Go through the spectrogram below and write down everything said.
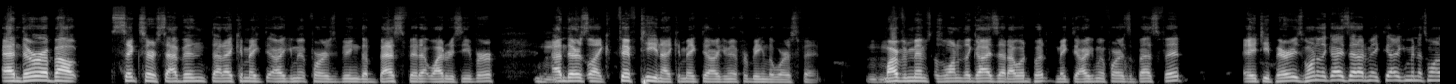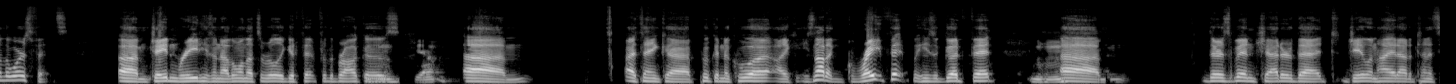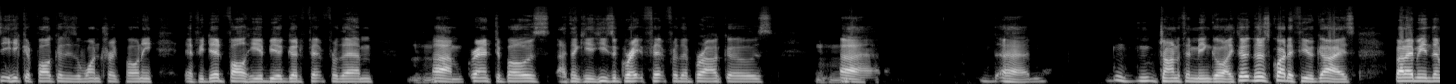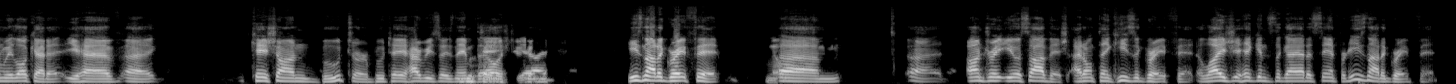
and there are about six or seven that I can make the argument for as being the best fit at wide receiver, mm-hmm. and there's like 15 I can make the argument for being the worst fit. Mm-hmm. Marvin Mims was one of the guys that I would put make the argument for as the best fit. A.T. Perry is one of the guys that I'd make the argument as one of the worst fits. Um, Jayden Reed, he's another one that's a really good fit for the Broncos. Mm-hmm. Yeah. Um, I think uh, Puka Nacua, like he's not a great fit, but he's a good fit. Mm-hmm. Um, there's been chatter that Jalen Hyatt out of Tennessee he could fall because he's a one trick pony. If he did fall, he'd be a good fit for them. Mm-hmm. Um, Grant DuBose, I think he, he's a great fit for the Broncos. Mm-hmm. Uh, uh, Jonathan Mingo, like there, there's quite a few guys, but I mean, then we look at it. You have uh, Boot or Butte, however you say his name, the LSU yeah. guy. He's not a great fit. No. Um, uh, Andrei Iosivas, I don't think he's a great fit. Elijah Higgins, the guy out of Stanford, he's not a great fit.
